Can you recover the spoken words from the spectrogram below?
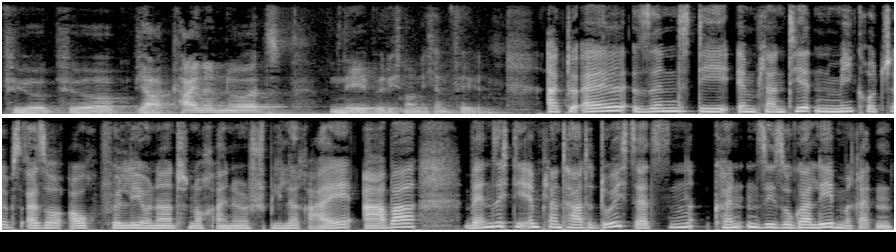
für, für ja, keine Nerd Nee, würde ich noch nicht empfehlen. Aktuell sind die implantierten Mikrochips also auch für Leonard noch eine Spielerei, aber wenn sich die Implantate durchsetzen, könnten sie sogar Leben retten,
